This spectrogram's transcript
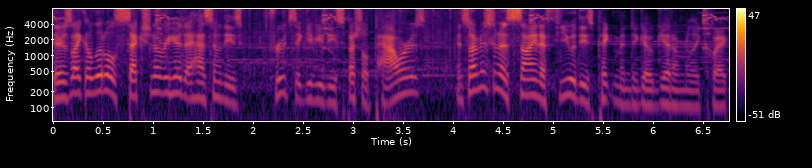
there's like a little section over here that has some of these fruits that give you these special powers. And so I'm just going to assign a few of these Pikmin to go get them really quick.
